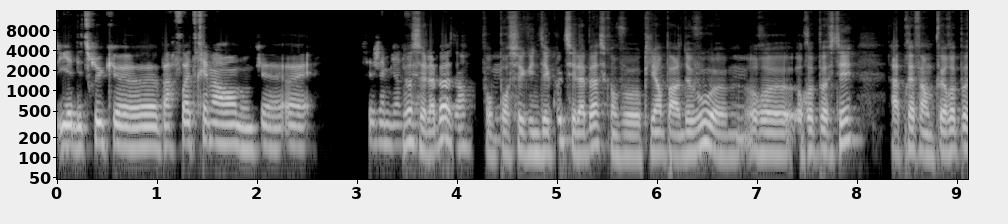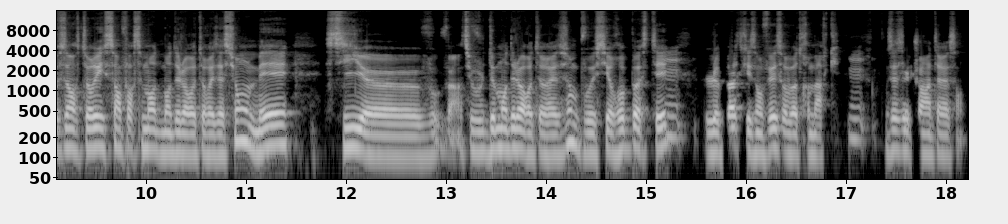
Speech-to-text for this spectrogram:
il y a des trucs euh, parfois très marrants, donc ouais j'aime bien. Non, c'est la base. Hein. Pour, mm. pour ceux qui nous écoutent, c'est la base. Quand vos clients parlent de vous, euh, mm. repostez. Après, enfin, vous pouvez reposter en story sans forcément demander leur autorisation, mais si, euh, vous, si vous demandez leur autorisation, vous pouvez aussi reposter mm. le post qu'ils ont fait sur votre marque. Donc ça, c'est toujours intéressant.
